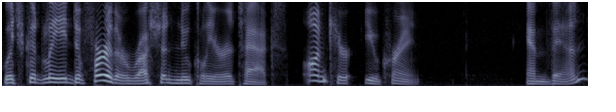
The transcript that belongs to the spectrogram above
which could lead to further Russian nuclear attacks on Ukraine. And then,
